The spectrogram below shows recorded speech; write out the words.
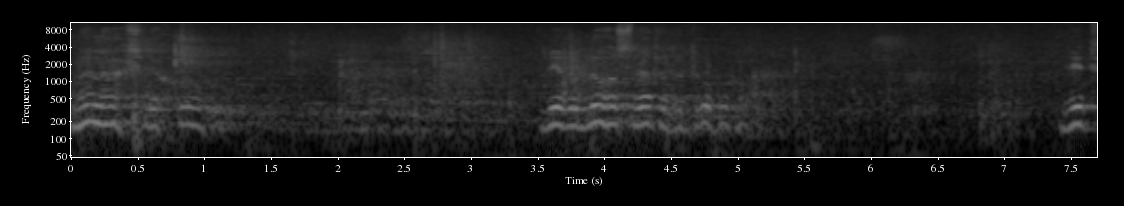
Ми на шляху від одного свята до другого, від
